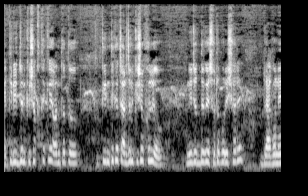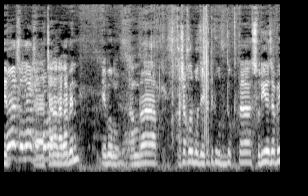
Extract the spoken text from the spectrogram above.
এই তিরিশ জন কৃষক থেকে অন্তত তিন থেকে চারজন কৃষক হলেও নিজ উদ্যোগে ছোটো পরিসরে ড্রাগনের চারা লাগাবেন এবং আমরা আশা করব যে এখান থেকে উদ্যোক্তা ছড়িয়ে যাবে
